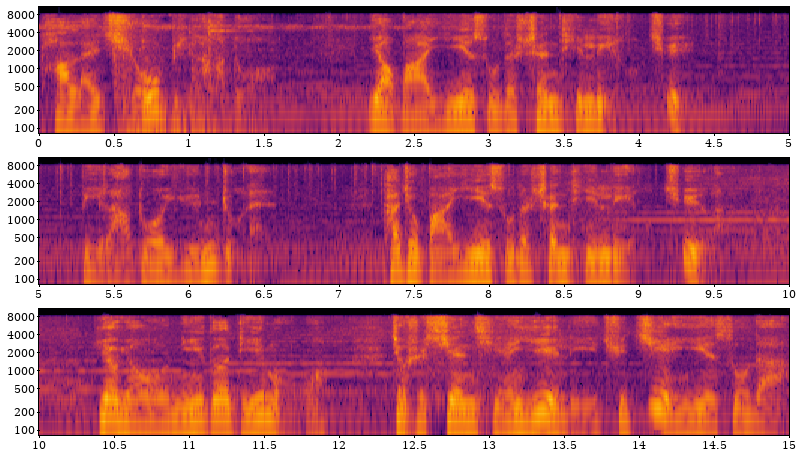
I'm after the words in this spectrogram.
他来求比拉多，要把耶稣的身体领去。比拉多允准，他就把耶稣的身体领去了。又有尼哥底母，就是先前夜里去见耶稣的，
